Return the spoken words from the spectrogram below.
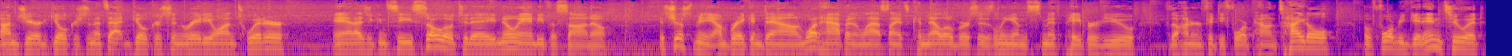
I'm Jared Gilkerson. That's at Gilkerson Radio on Twitter. And as you can see, solo today, no Andy Fasano. It's just me. I'm breaking down what happened in last night's Canelo versus Liam Smith pay per view for the 154 pound title. Before we get into it,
